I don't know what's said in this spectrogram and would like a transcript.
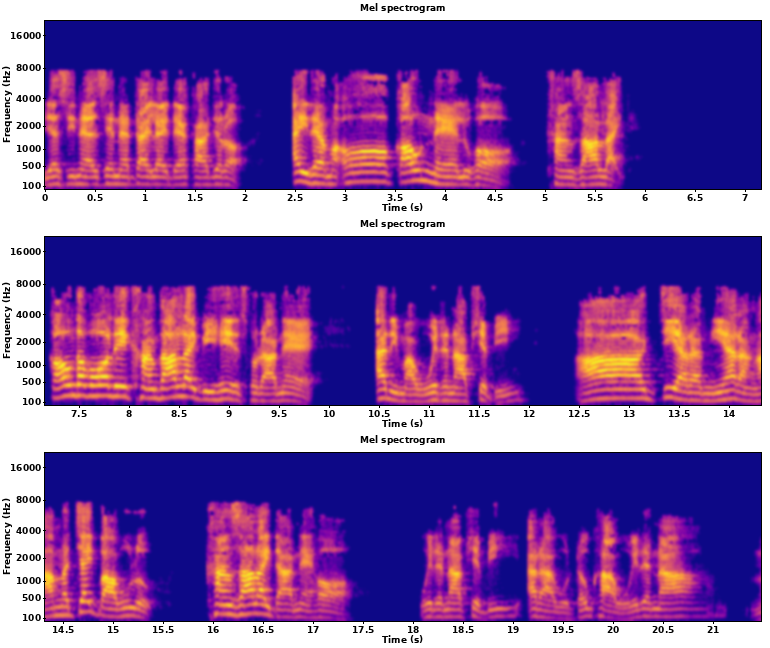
မျက်စိနဲ့အစင်းနဲ့တိုက်လိုက်တဲ့အခါကျတော့အဲ့ဒီမှာအော်ကောင်းတယ်လို့ဟောခံစားလိုက်ကောင်းသဘောလေးခံစားလိုက်ပြီဟေ့ဆိုတာနဲ့အဲ့ဒီမှာဝေဒနာဖြစ်ပြီအာကြည့်ရတာမြင်ရတာငါမကြိုက်ပါဘူးလို့ ခံစားလိုက်တာနဲ့ဟောဝေဒနာဖြစ်ပြီအဲ့ဒါကိုဒုက္ခဝေဒနာမ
